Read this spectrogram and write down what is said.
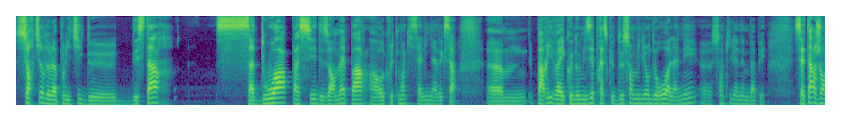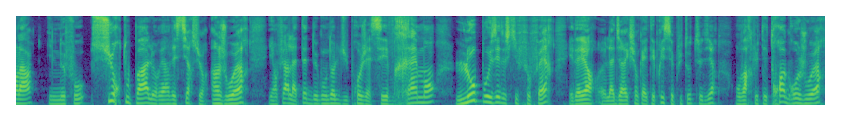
sortir de la politique de, des stars, ça doit passer désormais par un recrutement qui s'aligne avec ça. Euh, Paris va économiser presque 200 millions d'euros à l'année euh, sans Kylian Mbappé. Cet argent-là, il ne faut surtout pas le réinvestir sur un joueur et en faire la tête de gondole du projet. C'est vraiment l'opposé de ce qu'il faut faire. Et d'ailleurs, euh, la direction qui a été prise, c'est plutôt de se dire on va recruter trois gros joueurs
